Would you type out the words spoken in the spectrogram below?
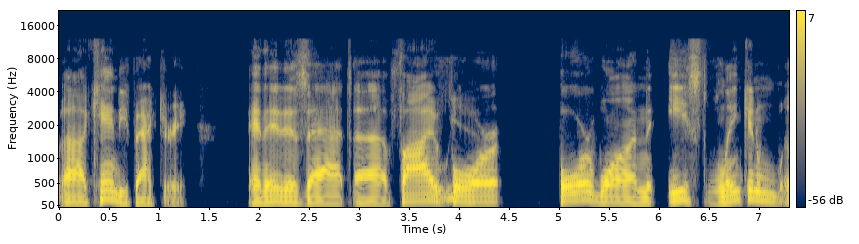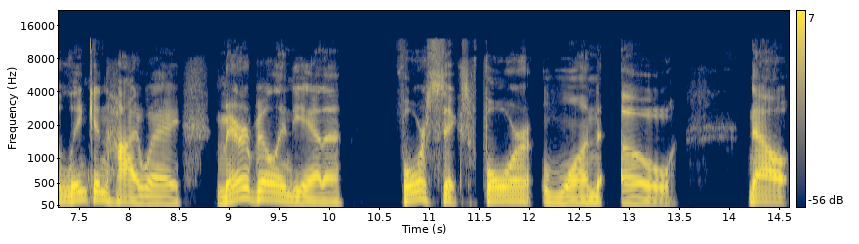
uh, Candy Factory, and it is at uh, five Oh, yeah. four four one East Lincoln Lincoln Highway, Merrillville, Indiana, four six four one zero. Now,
